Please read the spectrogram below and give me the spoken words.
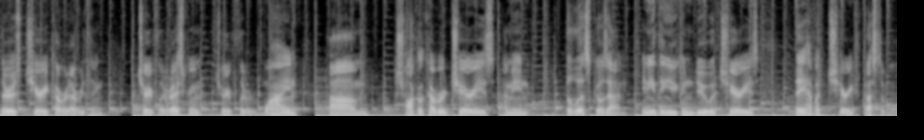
there is cherry covered everything cherry flavored ice cream, cherry flavored wine, um, chocolate covered cherries. I mean, the list goes on. Anything you can do with cherries, they have a cherry festival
